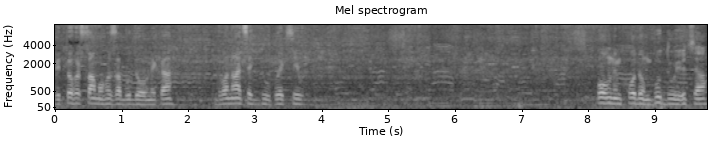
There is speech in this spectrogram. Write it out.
від того ж самого забудовника. 12 дуплексів. Повним ходом будуються.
